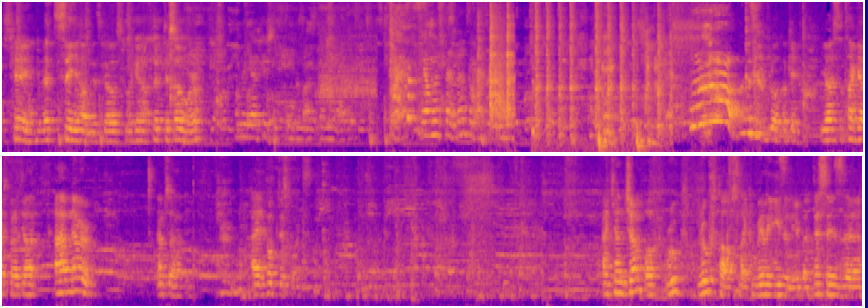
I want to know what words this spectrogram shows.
Okay, let's see how this goes. We're gonna flip this over. Förlåt, okej. Okay. Jag är så taggad för att jag... I have never... I'm so happy. I hope this works. I can jump off roof, rooftops like really easily, but this is... Uh,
